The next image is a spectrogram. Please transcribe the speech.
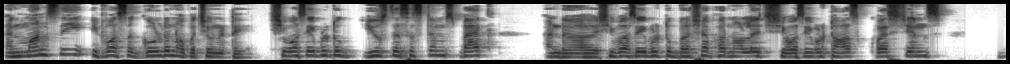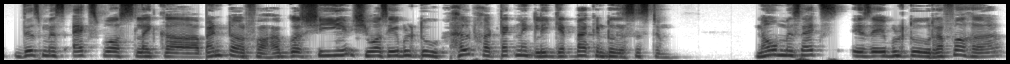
And Mansi, it was a golden opportunity. She was able to use the systems back and uh, she was able to brush up her knowledge. She was able to ask questions. This Miss X was like a mentor for her because she, she was able to help her technically get back into the system. Now Miss X is able to refer her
